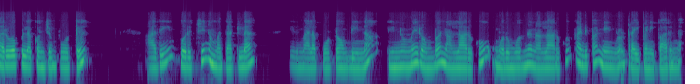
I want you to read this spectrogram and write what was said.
கருவேப்பிலை கொஞ்சம் போட்டு அதையும் பொறிச்சு நம்ம தட்டில் இது மேலே போட்டோம் அப்படின்னா இன்னுமே ரொம்ப நல்லாயிருக்கும் மொறு மொறுன்னு நல்லாயிருக்கும் கண்டிப்பாக நீங்களும் ட்ரை பண்ணி பாருங்கள்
